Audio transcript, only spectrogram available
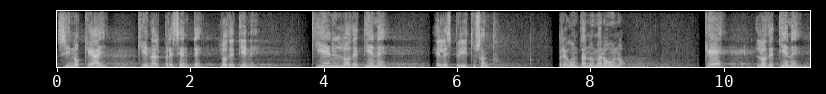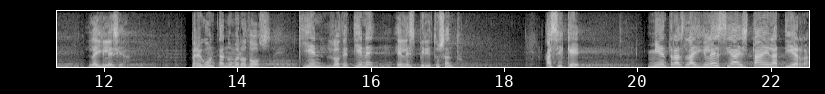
sino que hay quien al presente lo detiene. ¿Quién lo detiene? El Espíritu Santo. Pregunta número uno, ¿qué lo detiene? La iglesia. Pregunta número dos, ¿quién lo detiene? El Espíritu Santo. Así que mientras la iglesia está en la tierra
